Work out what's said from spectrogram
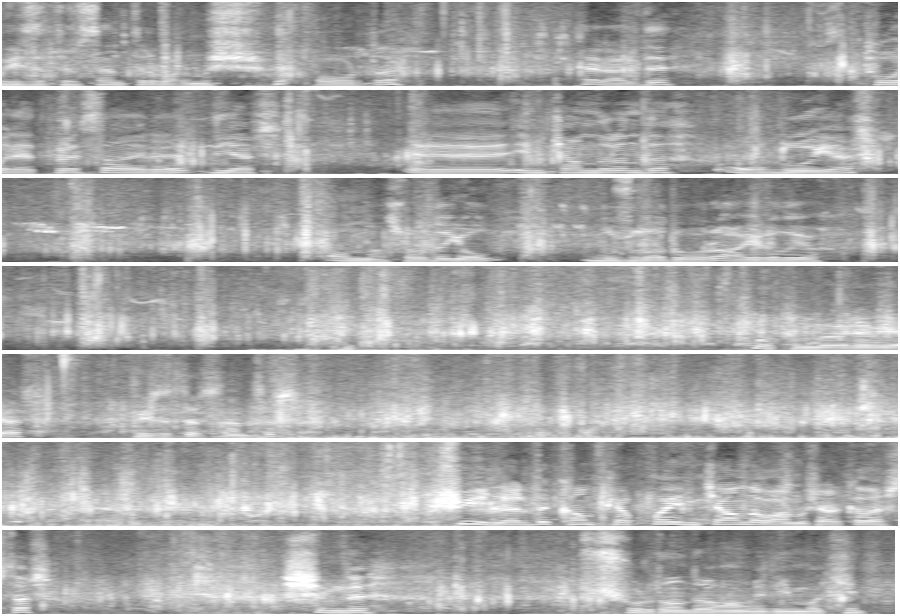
Visitor Center varmış orada. Herhalde tuvalet vesaire diğer eee, imkanların da olduğu yer. Ondan sonra da yol buzula doğru ayrılıyor. Bakın böyle bir yer. Visitor Center. Şu ileride kamp yapma imkanı da varmış arkadaşlar. Şimdi şuradan devam edeyim bakayım.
